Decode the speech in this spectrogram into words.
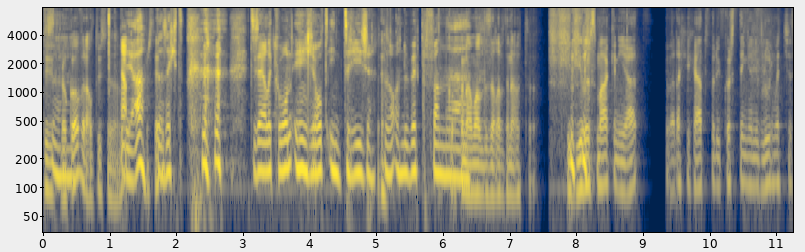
Die zit er ook overal tussen. Dan. Ja. Dat is echt... het is eigenlijk gewoon één groot intrige. Zo een web van... Kopen eh, allemaal dezelfde auto. Die dealers maken niet uit waar dat je gaat voor je korting en je vloermatjes.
